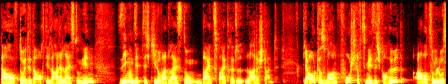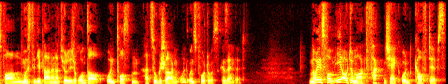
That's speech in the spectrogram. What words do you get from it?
Darauf deutete auch die Ladeleistung hin. 77 Kilowatt Leistung bei zwei Drittel Ladestand. Die Autos waren vorschriftsmäßig verhüllt, aber zum Losfahren musste die Plane natürlich runter und Thorsten hat zugeschlagen und uns Fotos gesendet. Neues vom E-Automarkt Faktencheck und Kauftipps.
